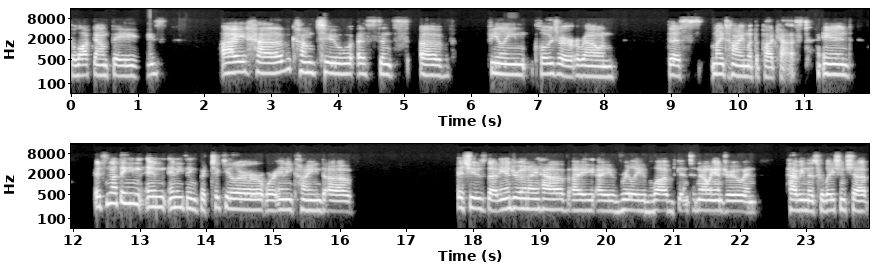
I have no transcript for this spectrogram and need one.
the lockdown phase, I have come to a sense of feeling closure around this my time with the podcast. And it's nothing in anything particular or any kind of issues that Andrew and I have. I, I really loved getting to know Andrew and having this relationship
